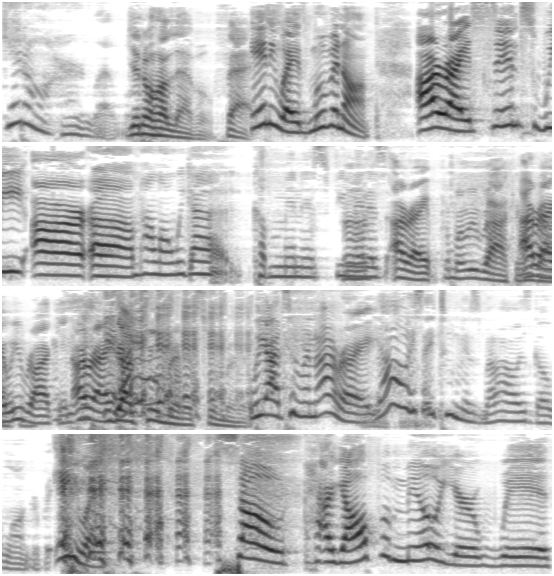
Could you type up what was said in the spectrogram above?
get on her level. Get on her level. Fact. Anyways, moving on. All right, since we are um how long we got? A couple minutes, few Uh, minutes. All right. Come on, we rocking. All right, we rocking. All right. We got two minutes. Two minutes. We got two minutes. All right. Y'all always say two minutes, but I always go longer. But anyway, so are y'all familiar with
